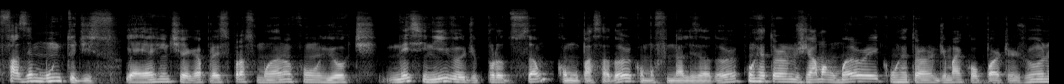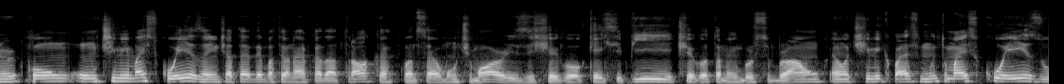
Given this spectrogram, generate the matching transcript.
fazer muito disso. E aí a gente chega para esse próximo ano com o Jokic nesse nível de produção, como passador, como finalizador, com o retorno de Jamal Murray, com o retorno de Michael Porter Jr., com um time mais coeso. A gente até debateu na época da troca, quando saiu Monte Morris e chegou KCP, chegou também Bruce Brown. É um time que parece muito mais coeso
